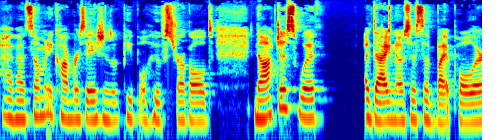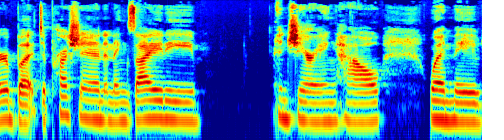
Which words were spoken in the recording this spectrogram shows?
I've had so many conversations with people who've struggled not just with a diagnosis of bipolar, but depression and anxiety and sharing how when they've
